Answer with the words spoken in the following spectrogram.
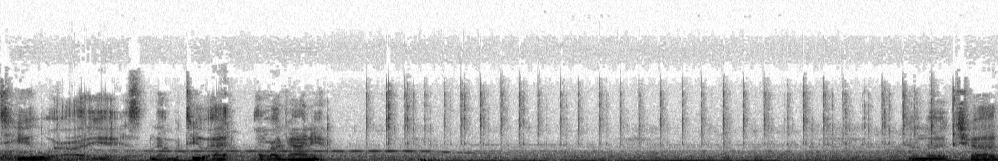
two. Where is number two at? Oh, right behind here. Another truck.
